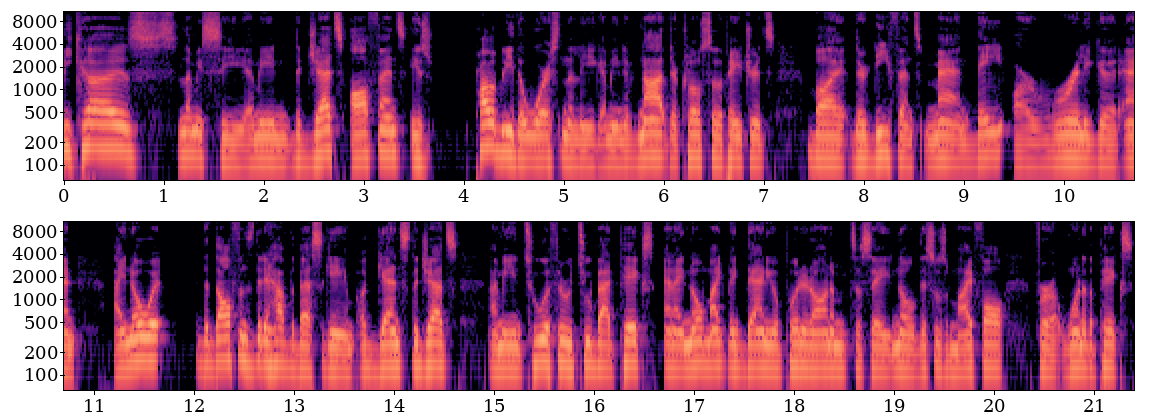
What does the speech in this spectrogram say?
because let me see. I mean, the Jets' offense is probably the worst in the league. I mean, if not, they're close to the Patriots but their defense, man, they are really good. And I know what the Dolphins didn't have the best game against the Jets. I mean, Tua threw two bad picks, and I know Mike McDaniel put it on him to say, no, this was my fault for one of the picks,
